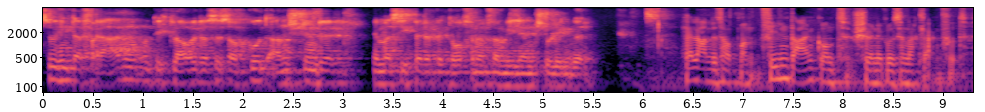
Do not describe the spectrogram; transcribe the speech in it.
zu hinterfragen und ich glaube, dass es auch gut anstünde, wenn man sich bei der betroffenen Familie entschuldigen würde. Herr Landeshauptmann, vielen Dank und schöne Grüße nach Klagenfurt.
